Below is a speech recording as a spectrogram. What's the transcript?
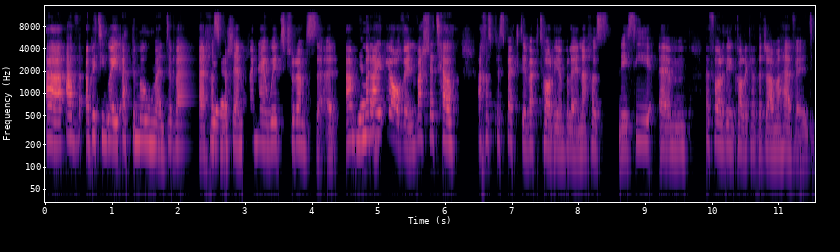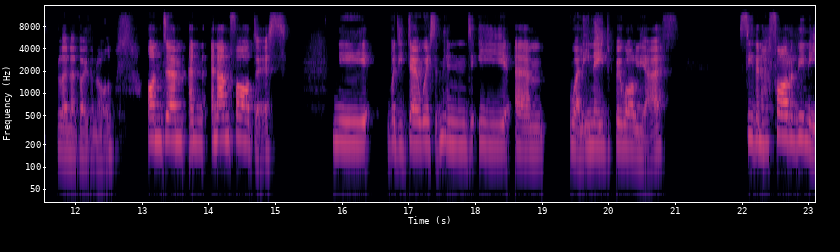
A, a, a beth ti'n gweud at the moment yfe, achos yeah. falle mae'n newid trwy'r amser. A yeah. mae rhaid i ofyn, falle taw, achos perspektif actorion fel un, achos nes i um, hyfforddi yn coleg at y drama hefyd, blynyddoedd yn ôl. Ond um, yn, yn anffodus, ni wedi dewis mynd i um, wel, i wneud bywoliaeth sydd yn hyfforddi ni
